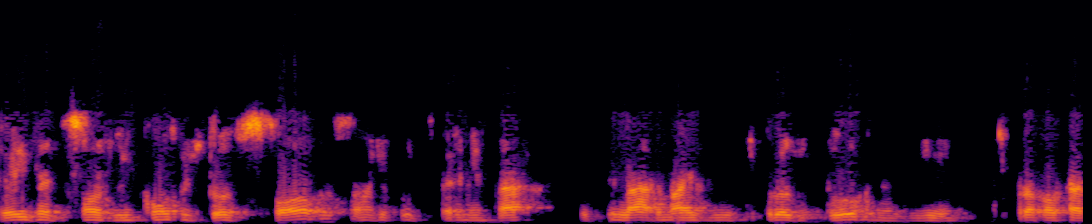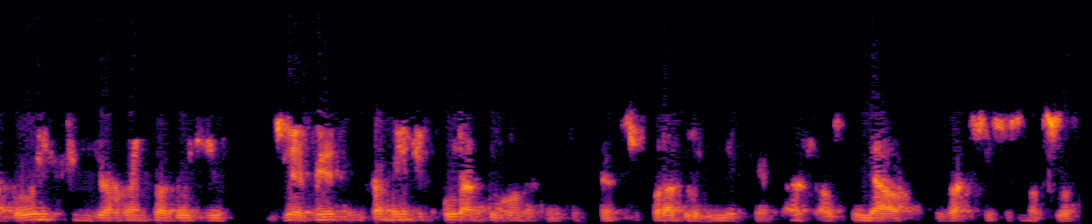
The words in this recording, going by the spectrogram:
três edições do Encontro de Todos os Povos, onde eu pude experimentar esse lado mais de, de produtor, né? de, de provocador, enfim, de organizador de de eventos e também de curador, né? tem centros de curadoria, que é auxiliar os artistas na sua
